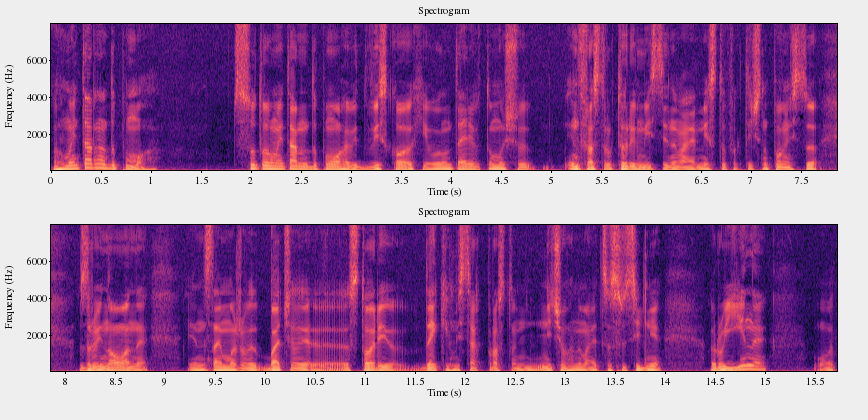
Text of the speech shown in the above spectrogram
Гуманітарна допомога. Суто гуманітарна допомога від військових і волонтерів, тому що інфраструктури в місті немає. Місто фактично повністю зруйноване. Я не знаю, може, ви бачили е, сторії. В деяких місцях просто нічого немає. Це суцільні руїни. От,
